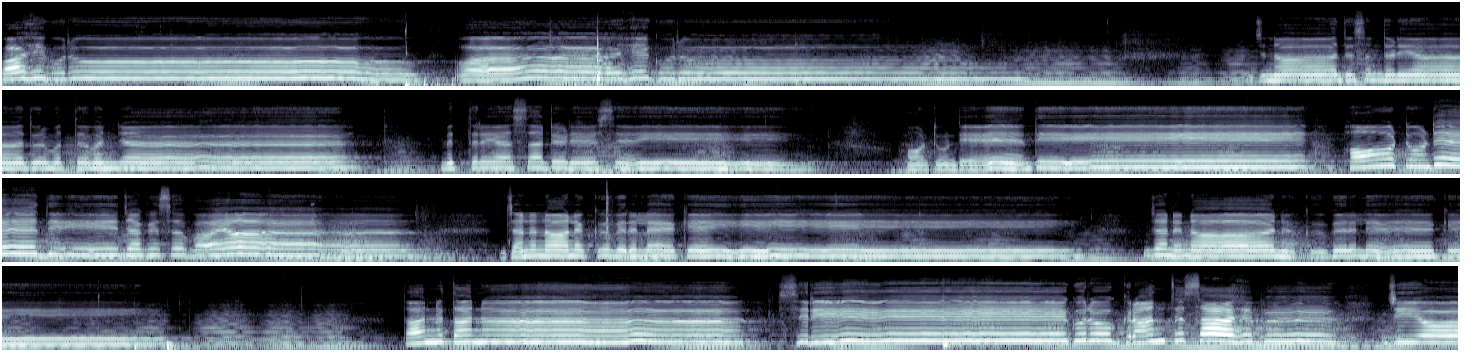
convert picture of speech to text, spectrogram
ਵਾਹਿਗੁਰੂ ਵਾਹਿਗੁਰੂ। ਜਨਾਦ ਸੰਦੜਿਆ ਦੁਰਮਤ ਵੰਜੈ ਮਿੱਤਰ ਐਸਾ ਡੜੇ ਸਈ ਹੋਂ ਟੁੰਡੇ ਦੀ ਦੀ ਜਗ ਸਵਾਇਆ ਜਨ ਨਾਨਕ ਵਿਰਲੇ ਕੇਈ। ਜਨ ਨਾਨਕ ਵਿਰਲੇ ਕੇਈ। ਤਨ ਤਨ ਸ੍ਰੀ ਗੁਰੂ ਗ੍ਰੰਥ ਸਾਹਿਬ ਜੀਓ।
